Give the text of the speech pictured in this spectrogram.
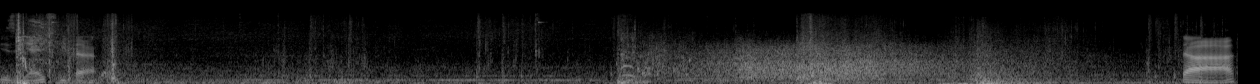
Извиняюсь, не та. Так.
